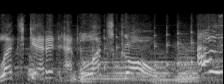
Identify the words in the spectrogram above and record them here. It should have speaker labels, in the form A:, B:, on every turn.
A: Let's get it and let's go. Ow!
